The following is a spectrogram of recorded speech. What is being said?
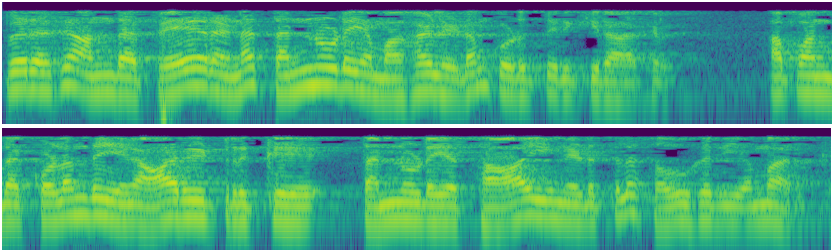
பிறகு அந்த பேரனை தன்னுடைய மகளிடம் கொடுத்திருக்கிறார்கள். அப்ப அந்த குழந்தை ஆறிட்டு இருக்கு தன்னுடைய தாயின் இடத்துல சௌகரியமா இருக்கு.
